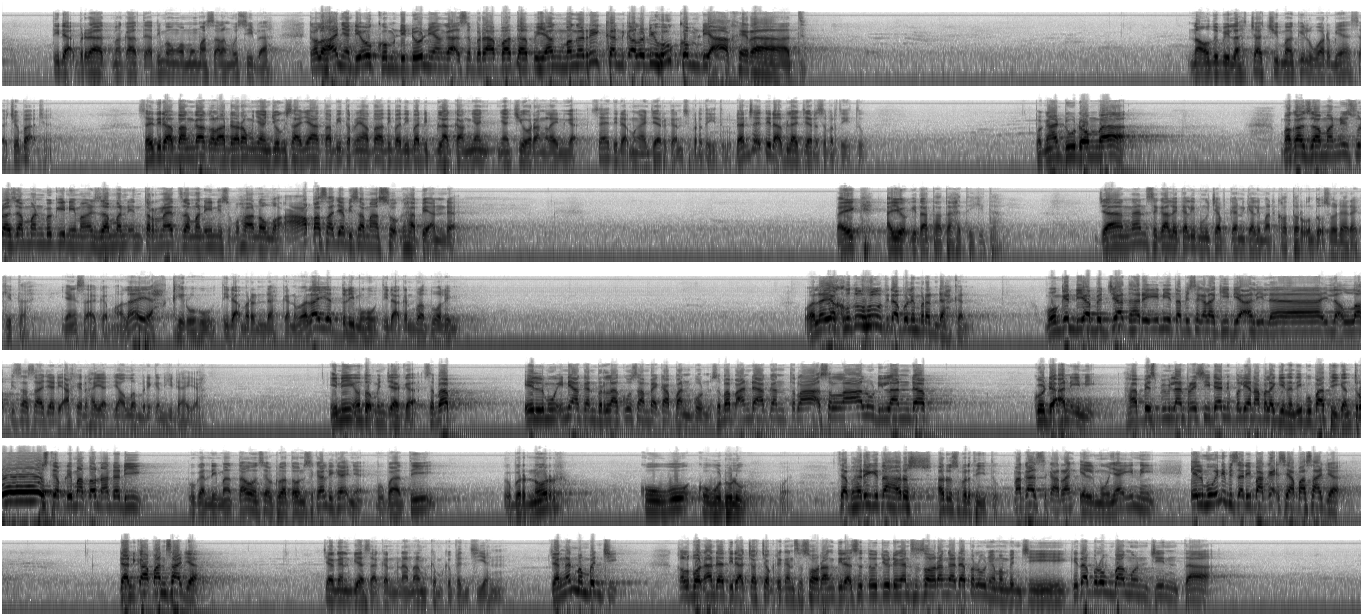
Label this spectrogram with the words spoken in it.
tidak berat maka hati-hati mau ngomong masalah musibah. Kalau hanya dihukum di dunia enggak seberapa tapi yang mengerikan kalau dihukum di akhirat. Naudzubillah caci maki luar biasa. Coba saya tidak bangga kalau ada orang menyanjung saya tapi ternyata tiba-tiba di belakangnya nyaci orang lain enggak saya tidak mengajarkan seperti itu. Dan saya tidak belajar seperti itu. Pengadu domba maka zaman ini sudah zaman begini, maka zaman internet, zaman ini subhanallah, apa saja bisa masuk ke HP Anda. Baik, ayo kita tata hati kita. Jangan sekali-kali mengucapkan kalimat kotor untuk saudara kita yang seagama. La yahqiruhu, tidak merendahkan. Wa la yadlimuhu, tidak akan berbuat zalim. Wa la yakhuduhu, tidak boleh merendahkan. Mungkin dia bejat hari ini tapi sekali lagi dia ahli la Allah bisa saja di akhir hayatnya Allah berikan hidayah. Ini untuk menjaga. Sebab ilmu ini akan berlaku sampai kapan pun. Sebab anda akan selalu dilandap godaan ini. Habis pemilihan presiden, pilihan apa lagi nanti? Bupati kan? Terus setiap lima tahun ada di, bukan lima tahun, setiap dua tahun sekali kayaknya. Bupati, gubernur, kuwu, kuwu dulu setiap hari kita harus harus seperti itu. Maka sekarang ilmunya ini. Ilmu ini bisa dipakai siapa saja. Dan kapan saja. Jangan biasakan menanamkan kebencian. Jangan membenci. Kalau buat anda tidak cocok dengan seseorang tidak setuju dengan seseorang nggak ada perlunya membenci. Kita perlu membangun cinta.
